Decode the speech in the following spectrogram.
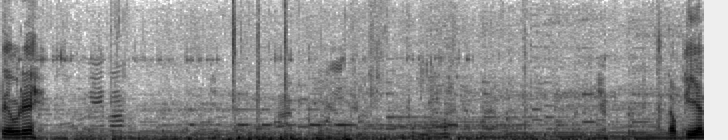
เตียวดิตะเพียน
